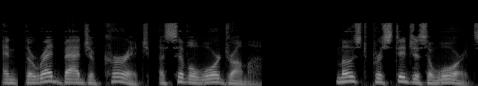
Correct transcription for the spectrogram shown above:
and The Red Badge of Courage, a Civil War drama. Most prestigious awards.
